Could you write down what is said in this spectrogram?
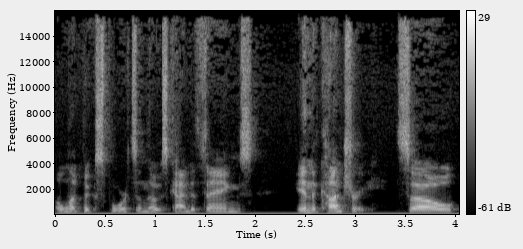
Olympic sports and those kind of things in the country. So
